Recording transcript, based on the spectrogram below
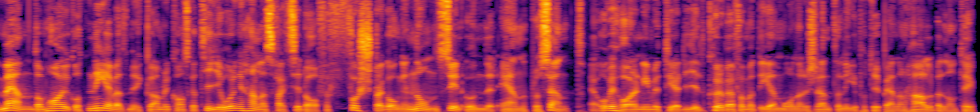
Men de har ju gått ner väldigt mycket och amerikanska tioåringen handlas faktiskt idag för första gången någonsin under 1%. Och vi har en inverterad yieldkurva, jag får mig att en månaders räntan ligger på typ 1,5 eller någonting.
